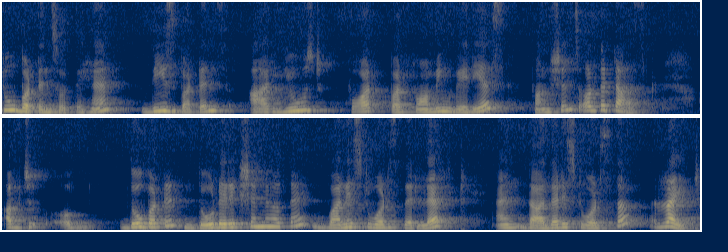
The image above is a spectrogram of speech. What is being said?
टू बटन्स होते हैं these buttons are use for performing various functions और द टास्क अब जो दो बटन दो डायरेक्शन में होते हैं one is towards the left and the other is towards the right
